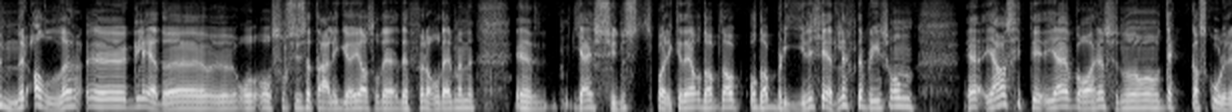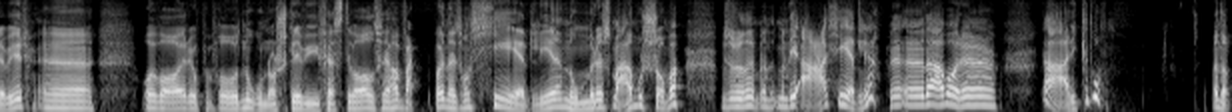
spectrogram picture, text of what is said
unner alle uh, glede og, og som syns dette er litt gøy, altså det, det for all del, men uh, jeg syns bare ikke det, og da, da, og da blir det kjedelig. Det blir sånn Jeg, jeg har sittet Jeg var en stund og dekka skolerevyer. Eh, og var oppe på Nordnorsk revyfestival, så jeg har vært på en del sånn kjedelige numre som er morsomme. Hvis du skjønner, men, men de er kjedelige. Eh, Det er bare Det er ikke noe. Men da.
